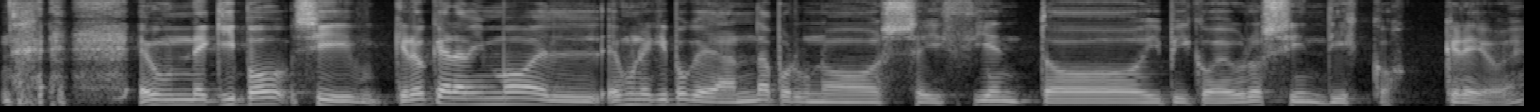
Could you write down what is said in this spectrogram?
es un equipo, sí, creo que ahora mismo es un equipo que anda por unos 600 y pico euros sin discos, creo. ¿eh?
